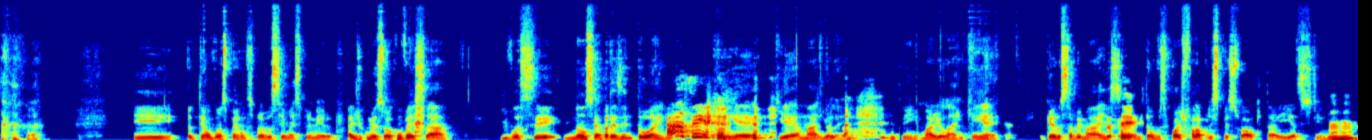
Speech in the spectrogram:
e eu tenho algumas perguntas para você, mas primeiro, a gente começou a conversar e você não se apresentou ainda. Ah, sim! Quem é que é a Marjolaine? Sim, Marjolaine, quem é? Eu quero saber mais. Sim. Então você pode falar para esse pessoal que está aí assistindo uhum.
